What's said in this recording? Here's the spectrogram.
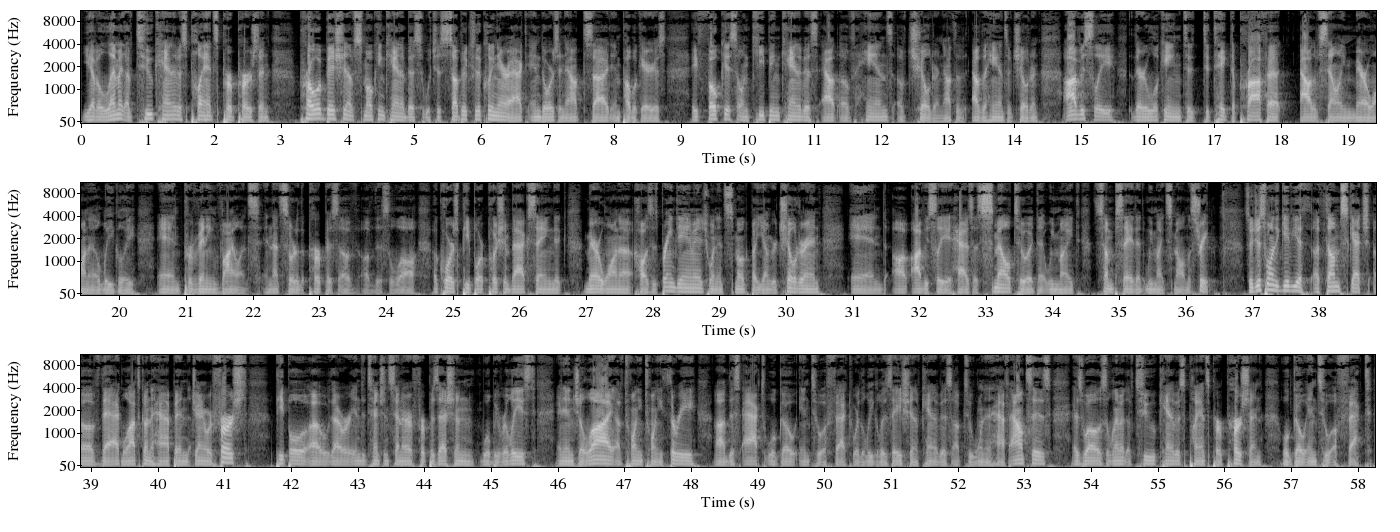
You have a limit of two cannabis plants per person. prohibition of smoking cannabis, which is subject to the Clean Air Act, indoors and outside in public areas. A focus on keeping cannabis out of hands of children, out of, out of the hands of children. Obviously, they're looking to, to take the profit out of selling marijuana illegally and preventing violence. And that's sort of the purpose of, of this law. Of course, people are pushing back saying that marijuana causes brain damage when it's smoked by younger children. And uh, obviously, it has a smell to it that we might, some say that we might smell in the street. So just wanted to give you a, a thumb sketch of that. Well, that's going to happen January 1st people uh, that were in detention center for possession will be released. And in July of 2023, uh, this act will go into effect where the legalization of cannabis up to one and a half ounces, as well as the limit of two cannabis plants per person, will go into effect.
